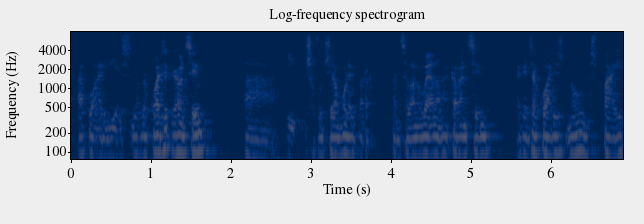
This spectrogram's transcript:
aquari. I, els aquaris acaben sent, uh, i això funciona molt bé per pensar la novel·la, acaben sent aquests aquaris no? un espai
